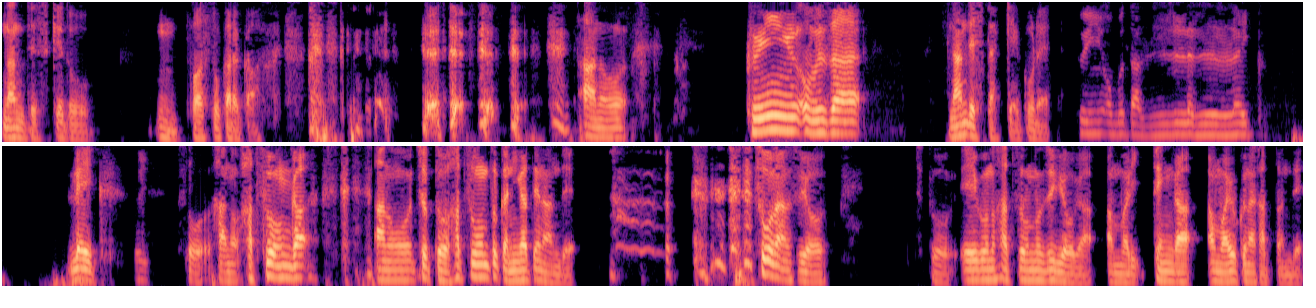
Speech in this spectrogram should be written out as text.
なんですけど、うん、ファーストからか。あの、クイーン・オブ・ザ、何でしたっけ？これ。クイーンオブザレイク。レイクレイク。そう、あの、発音が、あの、ちょっと発音とか苦手なんで。そうなんですよ。ちょっと、英語の発音の授業があんまり、点があんま良くなかったんで。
